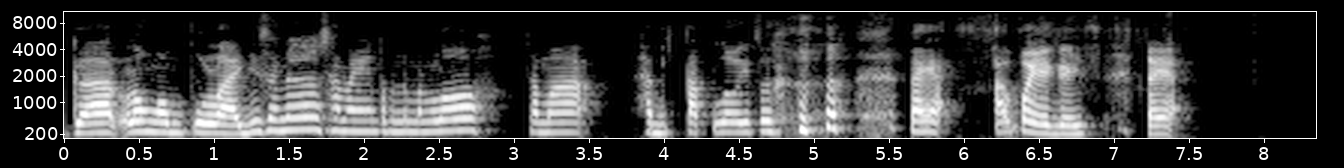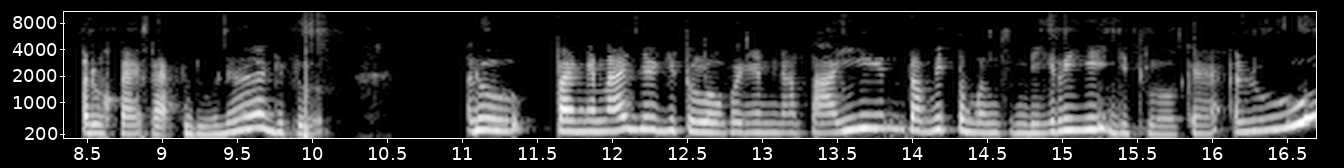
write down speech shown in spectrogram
god lo ngumpul aja sana sama yang temen-temen lo sama habitat lo itu. Kayak apa ya guys? Kayak aduh kayak kayak gimana gitu. Aduh pengen aja gitu loh pengen ngatain tapi teman sendiri gitu loh. Kayak aduh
